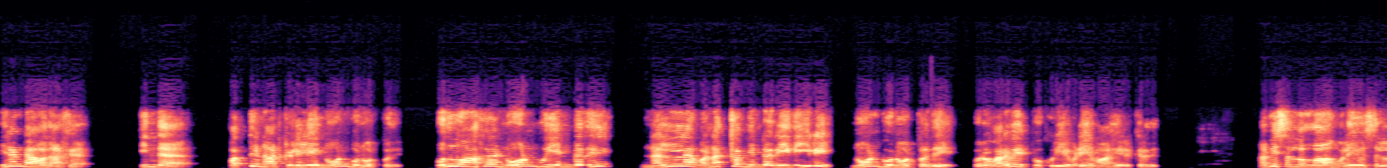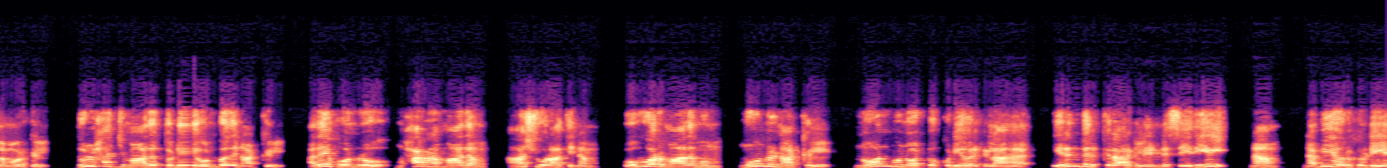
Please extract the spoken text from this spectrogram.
இரண்டாவதாக இந்த பத்து நாட்களிலே நோன்பு நோட்பது. பொதுவாக நோன்பு என்பது நல்ல வணக்கம் என்ற ரீதியிலே நோன்பு நோட்பது ஒரு வரவேற்புக்குரிய விடயமாக இருக்கிறது. நபி ஸல்லல்லாஹு அலைஹி செல்லம் அவர்கள் துல்ஹஜ் மாதத்துடைய ஒன்பது நாட்கள் அதே போன்று முஹர்ரம் மாதம் ஆஷூரா தினம் ஒவ்வொரு மாதமும் மூன்று நாட்கள் நோன்பு நோக்கக்கூடியவர்களாக இருந்திருக்கிறார்கள் என்ற செய்தியை நாம் நபி அவர்களுடைய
